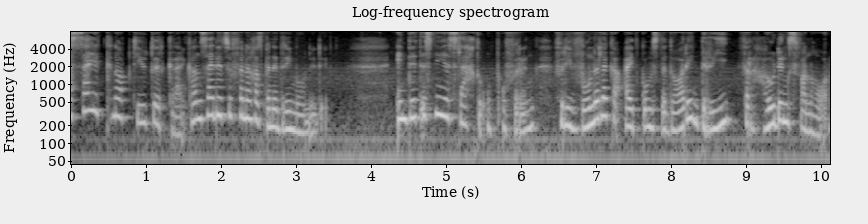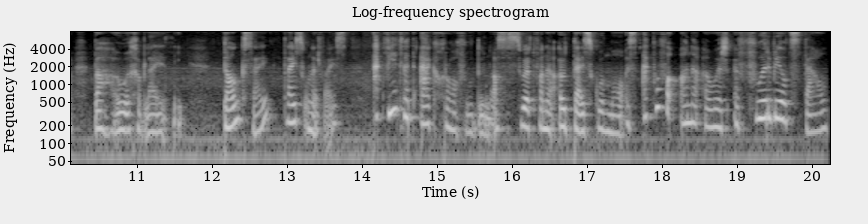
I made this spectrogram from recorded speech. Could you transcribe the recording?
As sy 'n knap tutor kry, kan sy dit so vinnig as binne 3 maande doen. En dit is nie 'n slegte opoffering vir die wonderlike uitkomste daardie 3 verhoudings van haar behoue gebly het nie. Danksy tuisonderwys. Ek weet wat ek graag wil doen as 'n soort van 'n ou tuiskoolma is ek wil vir ander ouers 'n voorbeeld stel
